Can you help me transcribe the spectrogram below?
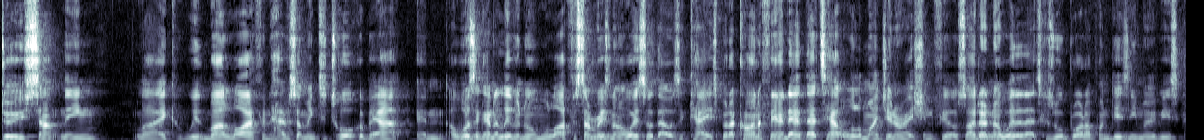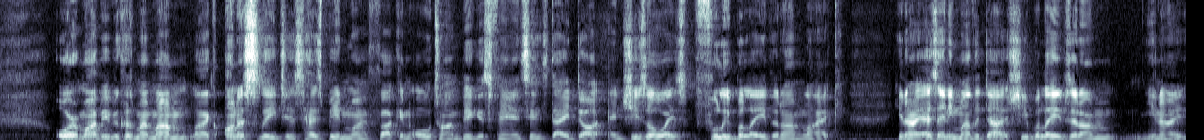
do something like with my life and have something to talk about and I wasn't going to live a normal life. For some reason I always thought that was the case, but I kind of found out that's how all of my generation feels. So I don't know whether that's because we were brought up on Disney movies or it might be because my mum like honestly just has been my fucking all-time biggest fan since day dot and she's always fully believed that I'm like you know, as any mother does. She believes that I'm, you know,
